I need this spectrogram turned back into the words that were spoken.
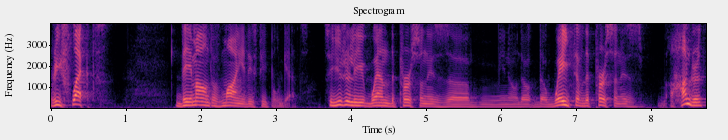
reflects the amount of money these people get. So usually when the person is, uh, you know, the, the weight of the person is 100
